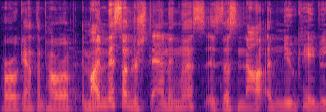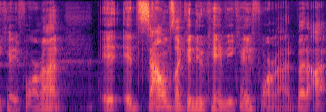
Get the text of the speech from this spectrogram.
heroic anthem power up am I misunderstanding this? Is this not a new kvk format? It, it sounds like a new kvk format but I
